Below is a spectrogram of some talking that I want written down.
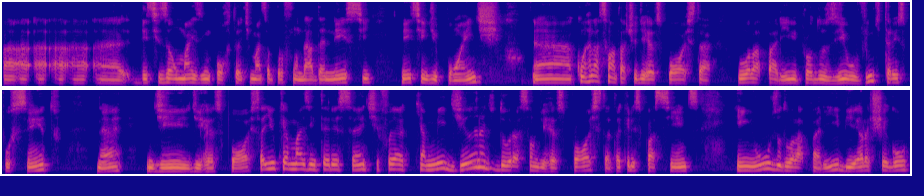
a, a, a, decisão mais importante, mais aprofundada nesse, nesse endpoint. Ah, com relação à taxa de resposta, o olaparib produziu 23% né, de, de resposta. E o que é mais interessante foi a, que a mediana de duração de resposta daqueles pacientes em uso do olaparib, ela chegou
